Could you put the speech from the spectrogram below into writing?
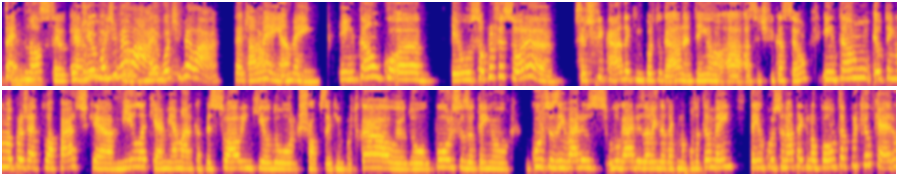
Te... Nossa, eu quero Um dia eu vou te ver lá, eu vou te ver lá. TED amém, Talks. amém. Então, uh, eu sou professora certificada aqui em Portugal, né? Tenho a, a, certificação. Então, eu tenho meu projeto à parte, que é a Vila, que é a minha marca pessoal, em que eu dou workshops aqui em Portugal, eu dou cursos, eu tenho cursos em vários lugares além da Tecnoponta também. Tenho curso na Tecnoponta porque eu quero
